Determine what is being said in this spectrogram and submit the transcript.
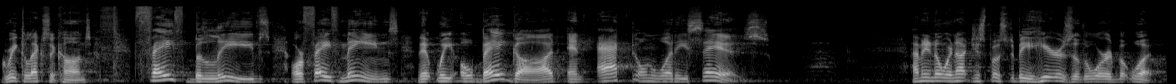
Greek lexicons. Faith believes, or faith means that we obey God and act on what He says. How many know we're not just supposed to be hearers of the word, but what?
